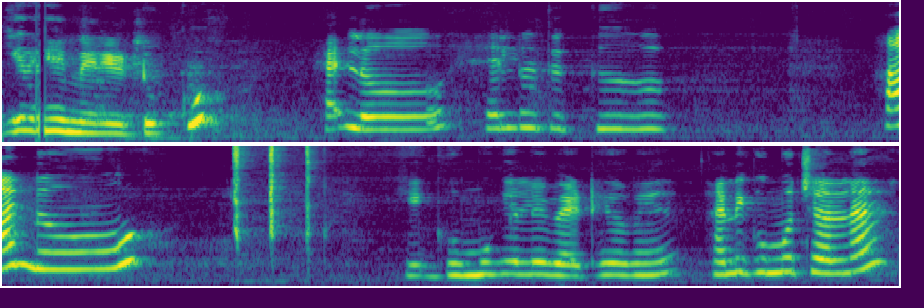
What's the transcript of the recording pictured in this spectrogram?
ये रहे मेरे डुक्कू। हेलो हेलो डुक्कू। हेलो। ये गुम्मू के लिए बैठे हुए हैं। हनी गुम्मू चलना है?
